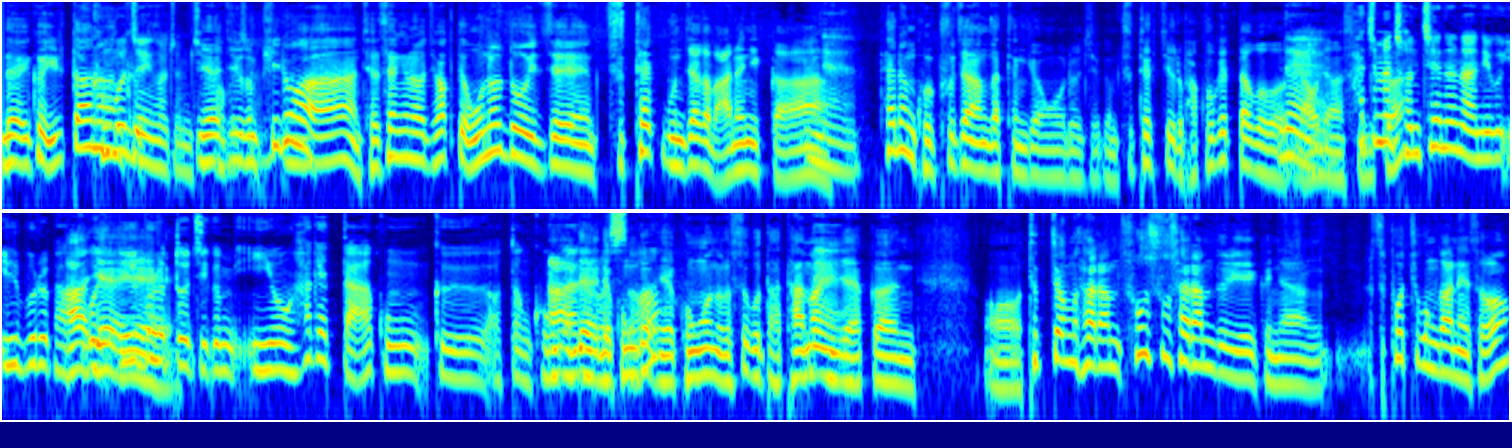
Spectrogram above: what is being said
네, 그러니까 일단은 근본적인 걸좀 그, 예, 지금 필요한 음. 재생에너지 확대 오늘도 이제 주택 문제가 많으니까 네. 테른 골프장 같은 경우를 지금 주택지로 바꾸겠다고 네. 나오지 않습니까? 하지만 전체는 아니고 일부를 바꾸고 아, 예, 예. 일부를 예. 또 지금 이용하겠다. 공 그 어떤 공간으로서 아, 네, 네, 공간 예, 공원으로 쓰고 다 다만 네. 이제 약간 어 특정 사람 소수 사람들이 그냥 스포츠 공간에서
